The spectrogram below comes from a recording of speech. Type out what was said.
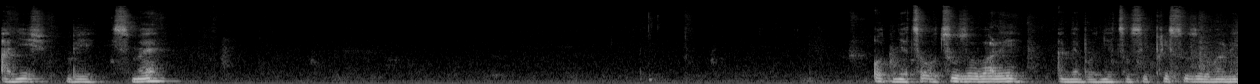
aniž by jsme od něco odsuzovali, nebo něco si prisuzovali.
